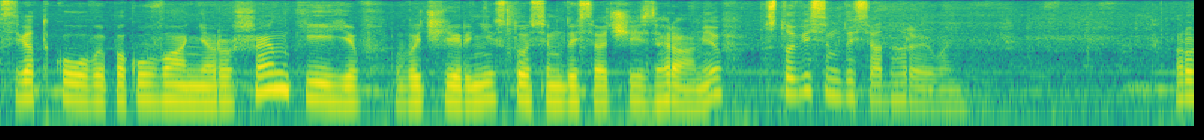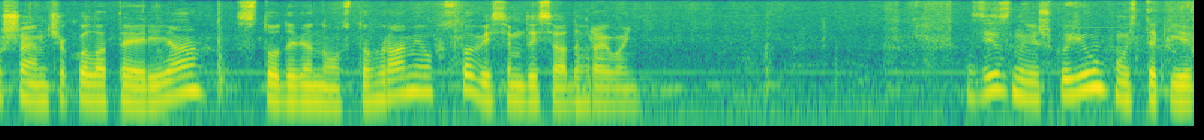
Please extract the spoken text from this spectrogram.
Святкове пакування Рошен Київ вечірній 176 грамів 180 гривень. Рошен чоколатерія 190 грамів 180 гривень. Зі знижкою ось такі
